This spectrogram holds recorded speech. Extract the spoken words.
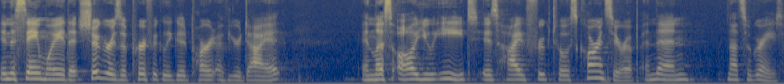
In the same way that sugar is a perfectly good part of your diet, unless all you eat is high fructose corn syrup, and then not so great.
